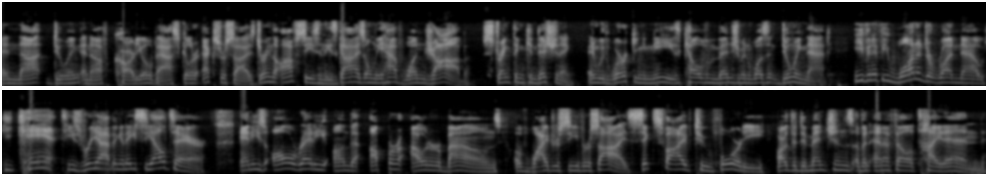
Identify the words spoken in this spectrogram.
and not doing enough cardiovascular exercise. During the offseason, these guys only have one job, strength and conditioning. And with working knees, Kelvin Benjamin wasn't doing that. Even if he wanted to run now, he can't. He's rehabbing an ACL tear. And he's already on the upper outer bounds of wide receiver size. 6'5, 240 are the dimensions of an NFL tight end,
